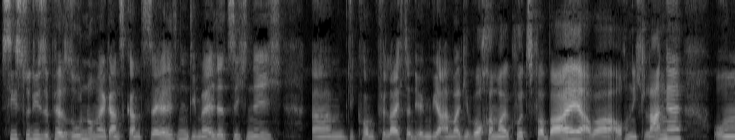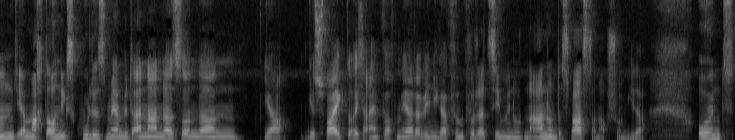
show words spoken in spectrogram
siehst du diese Person nur mehr ganz, ganz selten, die meldet sich nicht, ähm, die kommt vielleicht dann irgendwie einmal die Woche mal kurz vorbei, aber auch nicht lange. Und ihr macht auch nichts Cooles mehr miteinander, sondern ja, ihr schweigt euch einfach mehr oder weniger fünf oder zehn Minuten an und das war's dann auch schon wieder. Und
